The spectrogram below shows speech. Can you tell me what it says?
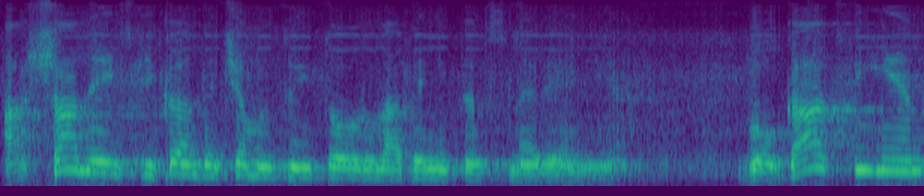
Așa ne explicăm de ce Mântuitorul a venit în smerenie. Bogat fiind,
